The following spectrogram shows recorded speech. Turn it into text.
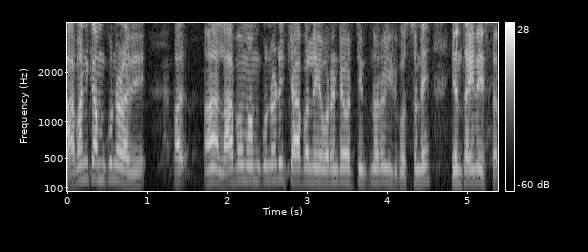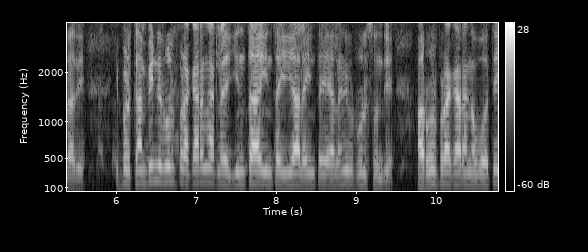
లాభానికి అమ్ముకున్నాడు అది. లాభం అమ్ముకున్నాడు చేపలు ఎవరంటే ఎవరు తింటున్నారో వీటికి వస్తున్నాయి ఎంత అయినా ఇస్తారు అది. ఇప్పుడు కంపెనీ రూల్ ప్రకారంగా అట్లా ఇంత ఇంత ఇవ్వాలి ఇంత ఇవ్వాలని రూల్స్ ఉంది. ఆ రూల్ ప్రకారంగా పోతే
